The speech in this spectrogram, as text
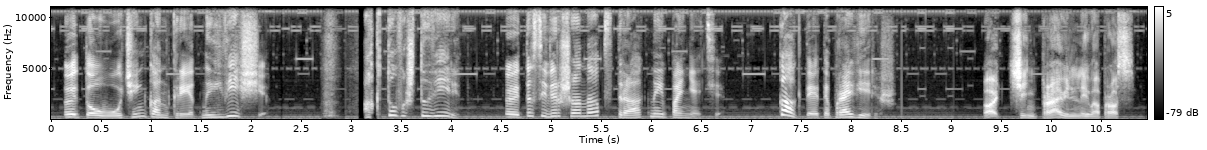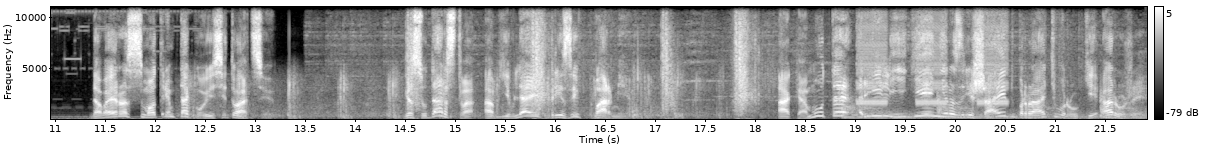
– это очень конкретные вещи. А кто во что верит? Это совершенно абстрактные понятия. Как ты это проверишь? Очень правильный вопрос. Давай рассмотрим такую ситуацию. Государство объявляет призыв в армию. А кому-то религия не разрешает брать в руки оружие.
